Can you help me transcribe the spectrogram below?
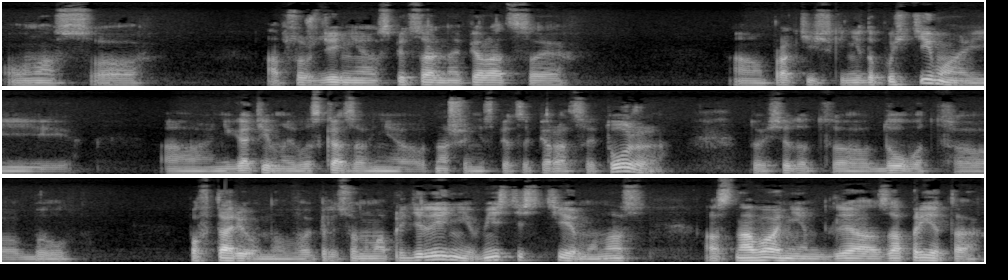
у нас а, обсуждение специальной операции а, практически недопустимо и негативные высказывания в отношении спецоперации тоже. То есть этот а, довод а, был повторен в апелляционном определении. Вместе с тем у нас основанием для запрета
